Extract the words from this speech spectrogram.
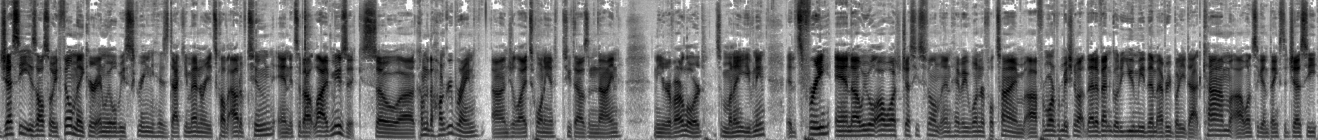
Jesse is also a filmmaker, and we will be screening his documentary. It's called Out of Tune, and it's about live music. So uh, come to the Hungry Brain on July 20th, 2009 in the year of our Lord. It's a Monday evening. It's free, and uh, we will all watch Jesse's film and have a wonderful time. Uh, for more information about that event, go to youmethemeverybody.com. Uh, once again, thanks to Jesse.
